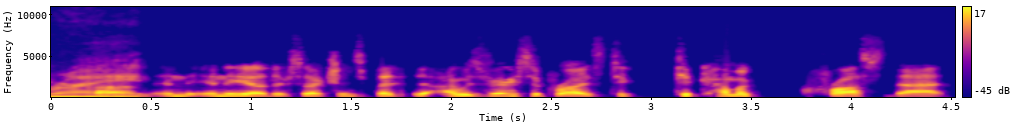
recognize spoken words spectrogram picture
right. um, in, in the other sections. But I was very surprised to, to come across that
